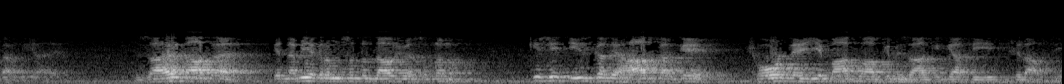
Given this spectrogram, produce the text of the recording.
کر دیا ہے۔ ظاہر بات ہے کہ نبی اکرم صلی اللہ علیہ وسلم کسی چیز کا لحاظ کر کے چھوڑ دیں یہ بات تو آپ کے مزاج کی کیا تھی؟ خلاف تھی۔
